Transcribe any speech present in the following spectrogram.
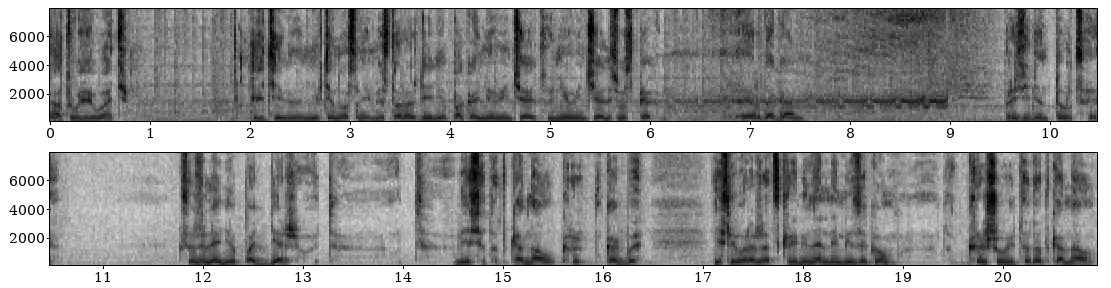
отвоевать эти нефтеносные месторождения пока не, увенчаются, не увенчались успехом. Эрдоган, президент Турции, к сожалению, поддерживает вот весь этот канал, как бы, если выражаться криминальным языком, крышует этот канал.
